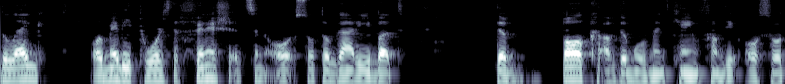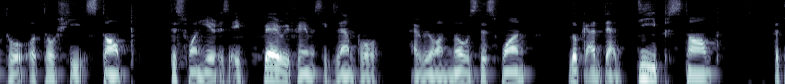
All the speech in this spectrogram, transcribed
the leg or maybe towards the finish. It's an Osotogari, but the bulk of the movement came from the Osoto Otoshi stomp. This one here is a very famous example. Everyone knows this one. Look at that deep stomp. But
